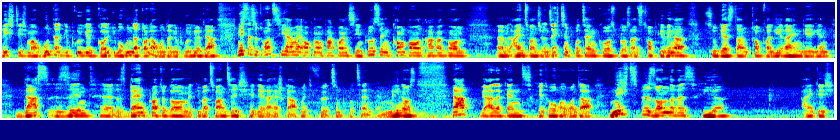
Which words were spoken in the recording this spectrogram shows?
richtig mal runtergeprügelt. Gold über 100 Dollar runtergeprügelt, ja. Nichtsdestotrotz, hier haben wir ja auch noch ein paar Coins, die im Plus sind. Compound, Aragon, äh, mit 21 und 16 Prozent Kurs plus als Top-Gewinner zu gestern. Top-Verlierer hingegen, das sind äh, das Band Protocol mit über 20, Hedera Hashgraph mit 14 Prozent im Minus. Ja, wir alle kennen es, geht hoch und runter. Nichts Besonderes hier eigentlich,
